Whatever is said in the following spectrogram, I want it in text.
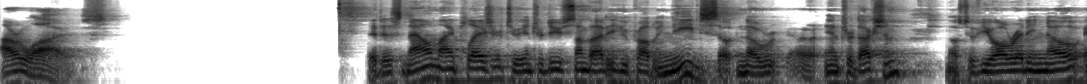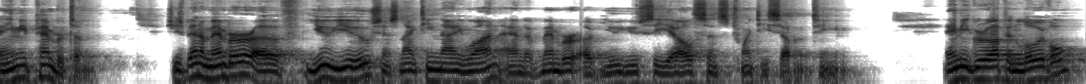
our lives. It is now my pleasure to introduce somebody who probably needs no uh, introduction. Most of you already know Amy Pemberton. She's been a member of UU since 1991 and a member of UUCL since 2017. Amy grew up in Louisville,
